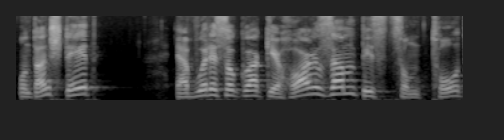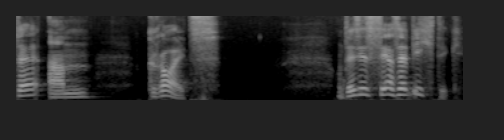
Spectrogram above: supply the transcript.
Und dann steht, er wurde sogar gehorsam bis zum Tode am Kreuz. Und das ist sehr, sehr wichtig.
